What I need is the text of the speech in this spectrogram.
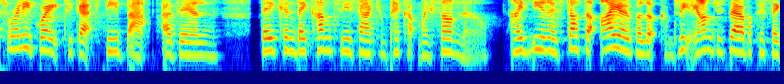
it's really great to get feedback as in they can, they come to me and say, I can pick up my son now. I, you know, stuff that I overlook completely. I'm just there because they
